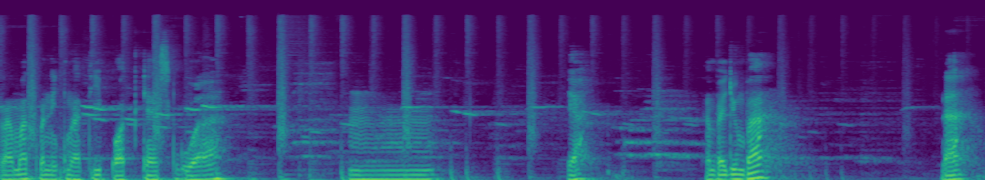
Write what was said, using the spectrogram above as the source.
Selamat menikmati podcast gua. Hmm, ya. Sampai jumpa. Dah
